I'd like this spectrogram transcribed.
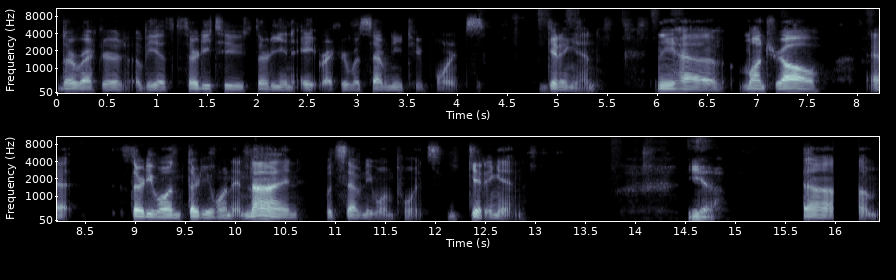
their record, it'll be a 32, 30, and 8 record with 72 points getting in. And you have Montreal at 31, 31, and 9 with 71 points getting in. Yeah, Um,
